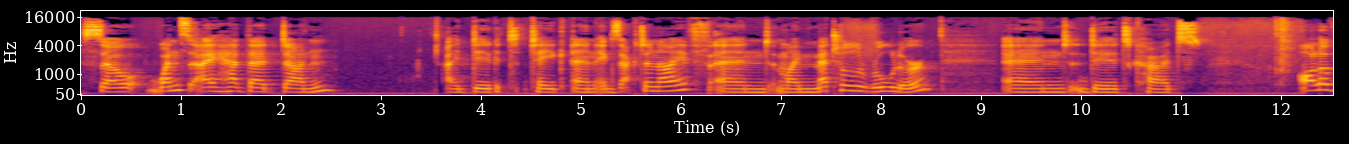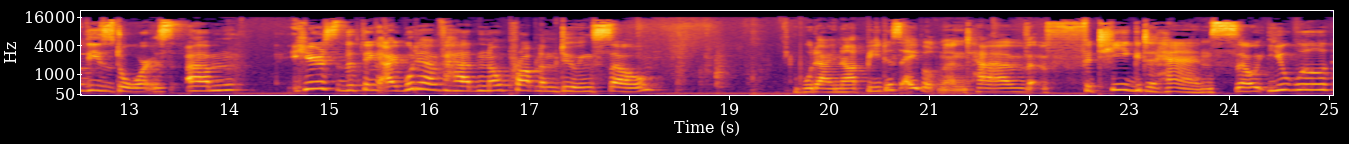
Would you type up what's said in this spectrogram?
So once I had that done, I did take an X-Acto knife and my metal ruler and did cut all of these doors. Um, here's the thing I would have had no problem doing so would I not be disabled and have fatigued hands. So you will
